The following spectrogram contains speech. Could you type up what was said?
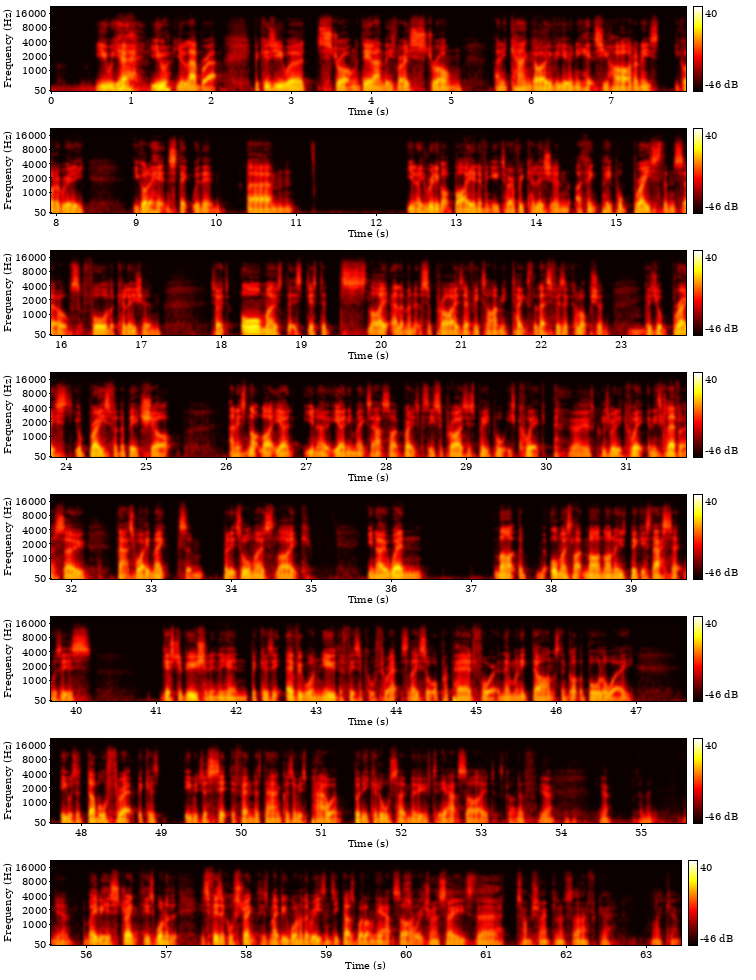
You, yeah, you, you're lab rat because you were strong. And de Allende's very strong, and he can go over you, and he hits you hard, and he's you got to really, you got to hit and stick with him. Um, you know, you really got to buy in, haven't you, to every collision. I think people brace themselves for the collision. So it's almost it's just a slight element of surprise every time he takes the less physical option because you're braced you're braced for the big shot, and it's not like he on- you know he only makes outside breaks because he surprises people. He's quick, Yeah, he is quick. he's really quick and he's clever. So that's why he makes them. But it's almost like you know when Ma'a, almost like Ma'a Nonu's biggest asset was his distribution in the end because it, everyone knew the physical threat, so they sort of prepared for it. And then when he danced and got the ball away, he was a double threat because he would just sit defenders down because of his power, but he could also move to the outside. It's kind of Yeah, yeah. I don't know. Yeah, Okay. but maybe his strength is one of the his physical strength is maybe one of the reasons he does well on the outside. So what you're outside. trying to say? He's the Tom Shanklin of South Africa. I like it.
